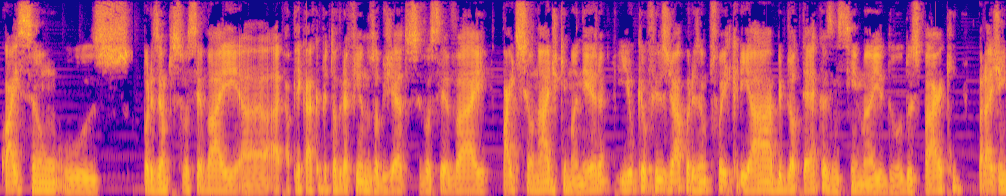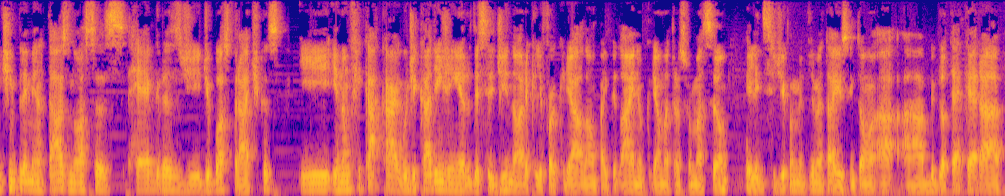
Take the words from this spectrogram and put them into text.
quais são os. Por exemplo, se você vai a, aplicar criptografia nos objetos, se você vai particionar de que maneira. E o que eu fiz já, por exemplo, foi criar bibliotecas em cima aí do, do Spark para a gente implementar as nossas regras de, de boas práticas e, e, não ficar a cargo de cada engenheiro decidir na hora que ele for criar lá um pipeline ou criar uma transformação, ele decidir como implementar isso. Então a, a biblioteca era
